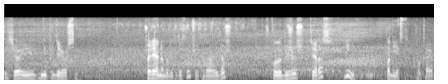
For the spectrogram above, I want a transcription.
И все, и не придерешься. Что реально были такие случаи, когда идешь, в школу бежишь, тебе раз, и подъезд толкают.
